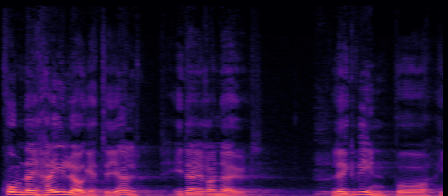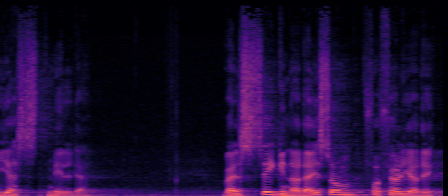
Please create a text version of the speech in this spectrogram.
Kom de heilage til hjelp i deira naud. Legg vind på gjestmilde. Velsigna dei som forfølger dykk,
